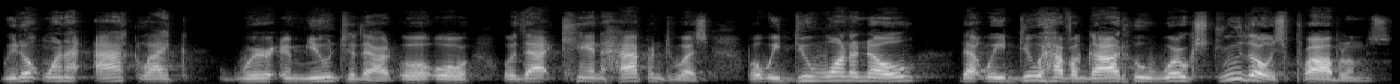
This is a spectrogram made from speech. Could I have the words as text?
We don't want to act like we're immune to that or, or, or that can't happen to us. But we do want to know that we do have a God who works through those problems.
